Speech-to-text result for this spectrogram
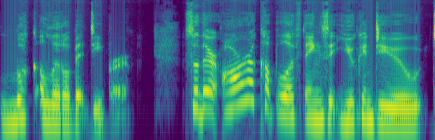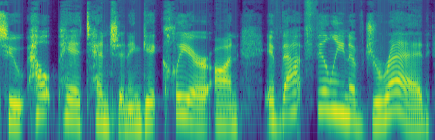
look a little bit deeper. So there are a couple of things that you can do to help pay attention and get clear on if that feeling of dread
